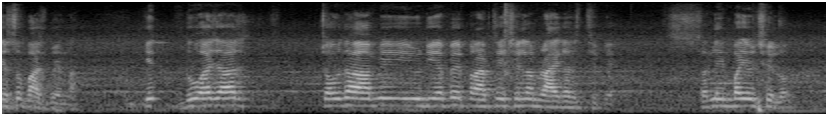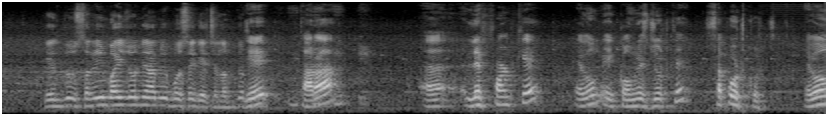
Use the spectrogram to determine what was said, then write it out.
দেশও বাঁচবে না। কি দু হাজার চৌদা আমি ইউডিএফে প্রার্থী ছিলাম রায়গঞ্জ থেকে। সলিম ভাইও ছিল। কিন্তু সলিম ভাই জন্য আমি বসে গেছিলাম। যে তারা লেফট ফ্রন্টকে এবং এই কংগ্রেস জোটকে সাপোর্ট করছে। এবং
